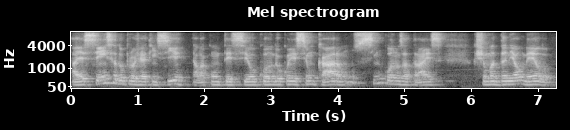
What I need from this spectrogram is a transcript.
a essência do projeto em si, ela aconteceu quando eu conheci um cara, uns cinco anos atrás, que chama Daniel Mello.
